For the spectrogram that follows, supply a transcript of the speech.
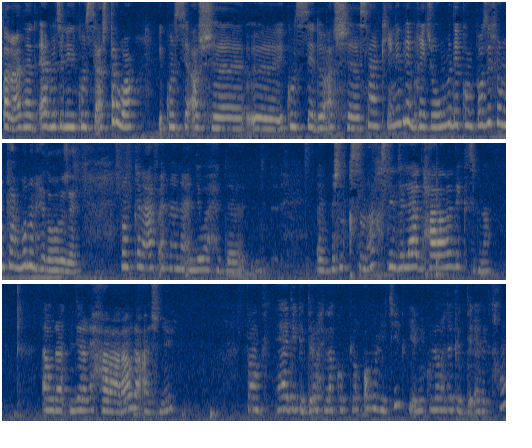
طبعا هاد R مثلا يكون CH3 يكون CH يكون C deux H5 يعني اللي بغيتو هما des composés فيهم الكربون والهيدروجين donc كنعرف ان أنا عندي واحد باش نقسمها خصني ندير لها الحرارة اللي كتبنا. اولا ندير غير حرارة ولا H nu donc هادي كدير واحد la coupure homolytique يعني كل وحده كدي الكترون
